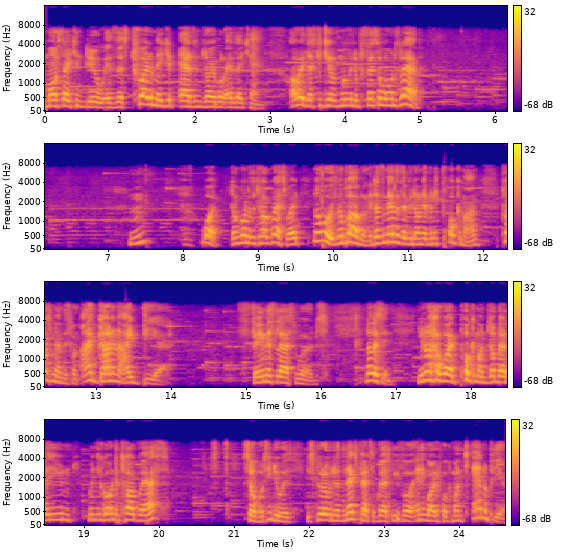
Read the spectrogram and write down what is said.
most I can do is just try to make it as enjoyable as I can. Alright, let's get moving to Professor Rowan's lab. Hmm? What? Don't go into the tall grass, right? No worries, no problem. It doesn't matter that we don't have any Pokemon. Trust me on this one. I've got an idea. Famous last words. Now listen, you know how wide Pokemon jump out of you when you go into tall grass? So what you do is, you scoot over to the next patch of grass before any water Pokemon can appear.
